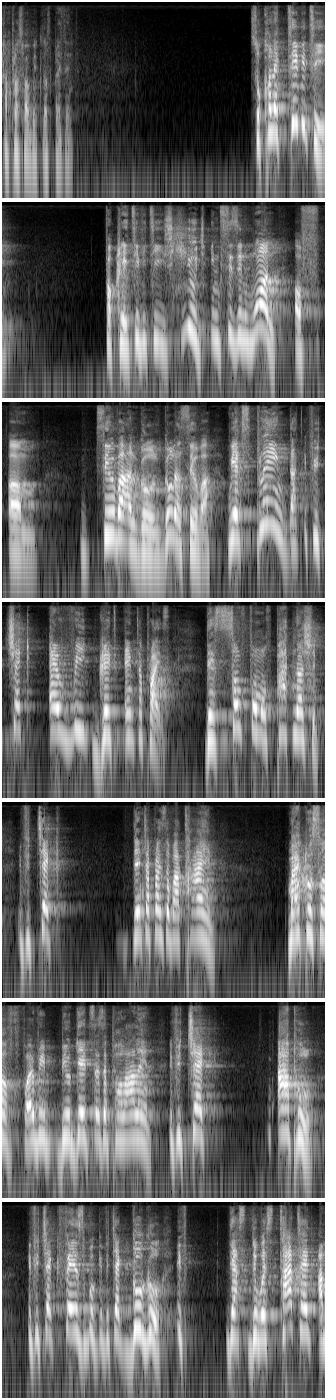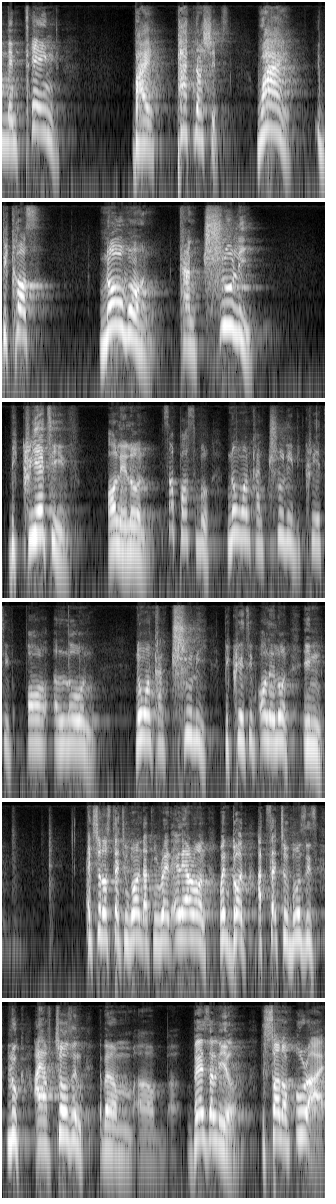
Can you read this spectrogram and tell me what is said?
can prosper with Lot present. So, connectivity for creativity is huge. In season one of um, Silver and Gold, Gold and Silver, we explained that if you check every great enterprise, there's some form of partnership. If you check the enterprise of our time, Microsoft, for every Bill Gates, there's a Paul Allen. If you check Apple, if you check Facebook, if you check Google, if they were started and maintained by partnerships. Why? Because no one can truly be creative all alone. It's not possible. No one can truly be creative all alone. No one can truly be creative all alone. In Exodus 31 that we read earlier on, when God had said to Moses, Look, I have chosen um, uh, Bezalel, the son of Uri,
